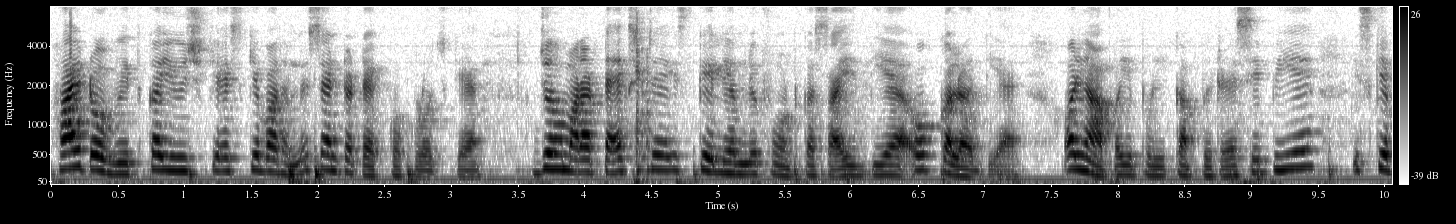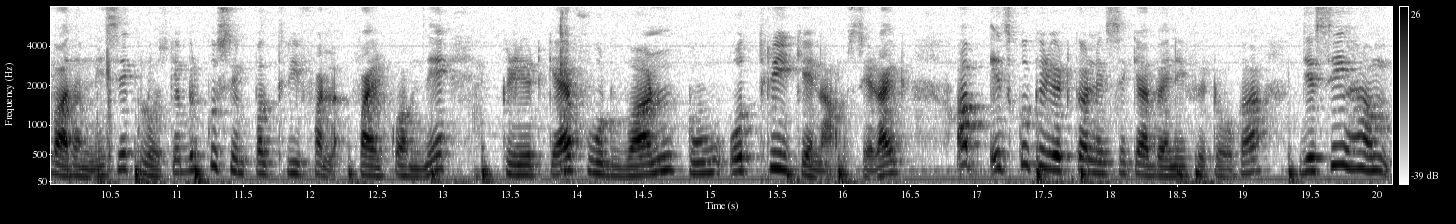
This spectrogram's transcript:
हाइट और विथ का यूज़ किया इसके बाद हमने सेंटर टैग को क्लोज किया है। जो हमारा टेक्स्ट है, इसके लिए हमने फ़ॉन्ट का साइज़ दिया है और कलर दिया है। और यहाँ पर ये पूरी कंप्लीट रेसिपी है। इसके बाद हमने इसे क्लोज किया। बिल्कुल सिंपल थ्री फ़ाइल को हमने क्रिएट किया है फ़ूड वन टू और थ्री के नाम से राइट अब इसको क्रिएट करने से क्या बेनिफिट होगा? जैसे हम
